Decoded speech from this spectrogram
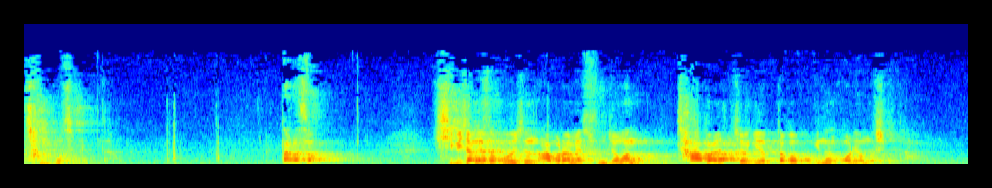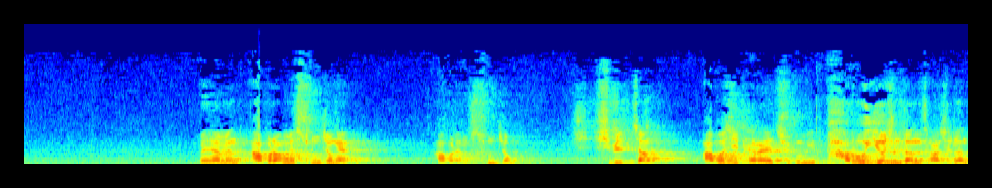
참 모습입니다. 따라서 12장에서 보여주는 아브라함의 순종은 자발적이었다고 보기는 어려운 것입니다. 왜냐하면 아브라함의 순종에 아브라함의 순종 11장 아버지 데라의 죽음이 바로 이어진다는 사실은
